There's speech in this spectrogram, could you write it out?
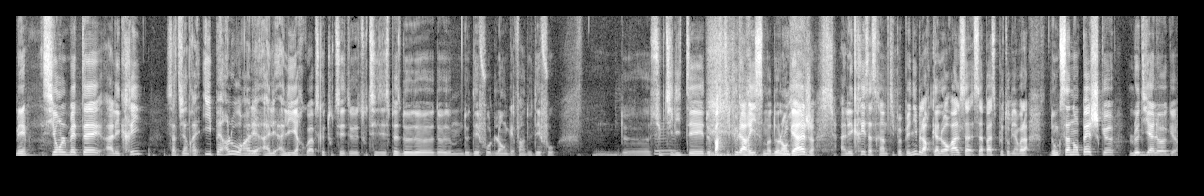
Mais si on le mettait à l'écrit, ça deviendrait hyper lourd à, li- à li- à lire, quoi, parce que toutes ces, toutes ces espèces de, de- de défauts de langue, enfin de défauts, de subtilité, de particularisme de langage, à l'écrit, ça serait un petit peu pénible, alors qu'à l'oral, ça, ça passe plutôt bien. Voilà. Donc ça n'empêche que le dialogue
